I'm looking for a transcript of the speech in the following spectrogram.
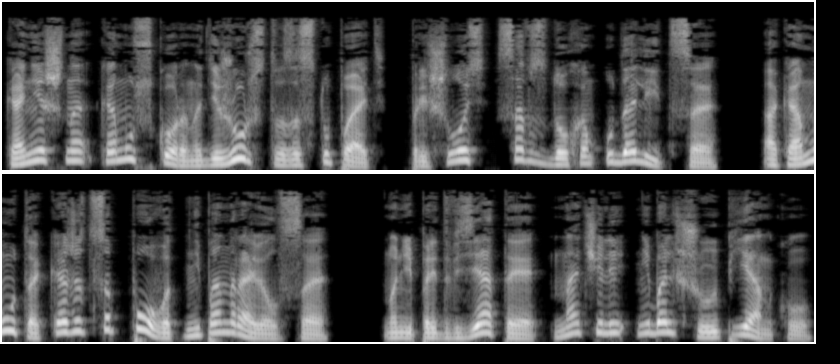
Конечно, кому скоро на дежурство заступать, пришлось со вздохом удалиться. А кому-то, кажется, повод не понравился. Но непредвзятые начали небольшую пьянку.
